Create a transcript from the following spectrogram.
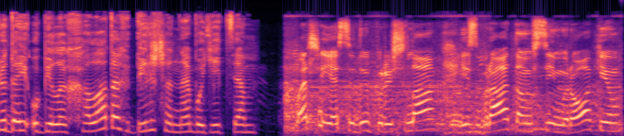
Людей у білих халатах більше не боїться. Перше я сюди прийшла із братом 7 років.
